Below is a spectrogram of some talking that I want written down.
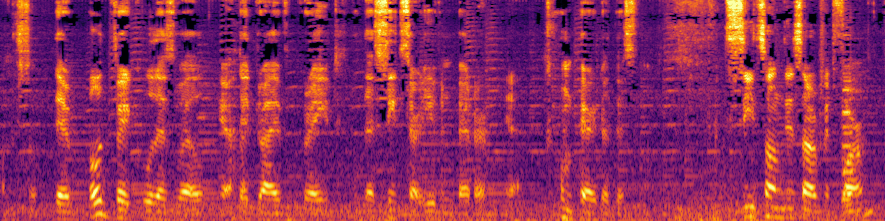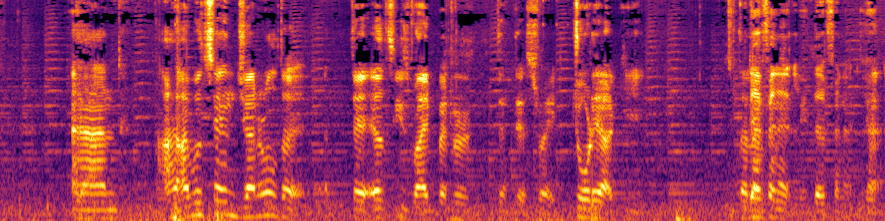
Understood. They're both very cool as well. Yeah. They drive great. The seats are even better. Yeah. Compared to this one. Seats on this are a bit firm, and I, I would say in general the the LCs ride better than this, right? Jode Definitely, definitely. Yeah.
